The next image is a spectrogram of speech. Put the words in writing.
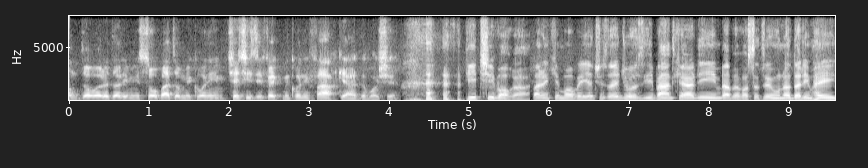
دوباره داریم این صحبت رو می‌کنیم. چه چیزی فکر می‌کنیم فرق کرده باشه؟ هیچی واقعا. برای اینکه ما به یه چیزای جزئی بند کردیم و به واسطه اونا داریم هی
